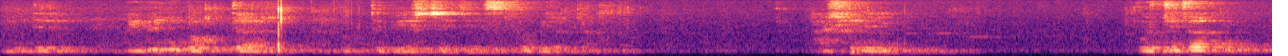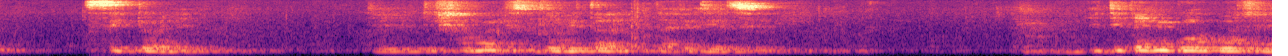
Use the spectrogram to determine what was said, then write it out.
আমাদের বিভিন্ন বক্তার বক্তব্য এসছে যে স্থবিরতা আসলে পর্যটন সেক্টরে যে একটি সাময়িক স্থবিরতা দেখা দিয়েছে এটিকে আমি বলব যে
